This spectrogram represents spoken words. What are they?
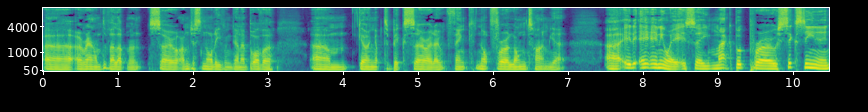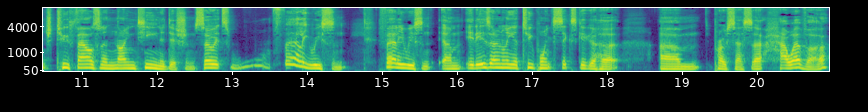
uh, around development. So I'm just not even going to bother, um, going up to Big Sur. I don't think, not for a long time yet. Uh, it, it, anyway, it's a MacBook Pro 16 inch 2019 edition. So it's fairly recent, fairly recent. Um, it is only a 2.6 gigahertz, um, processor. However,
